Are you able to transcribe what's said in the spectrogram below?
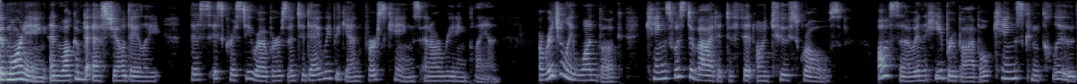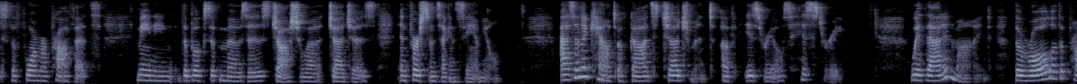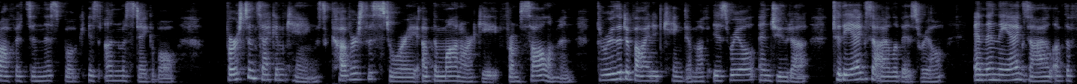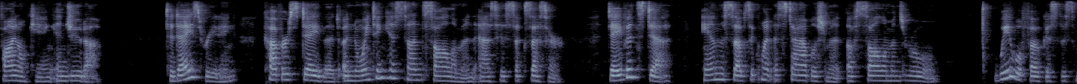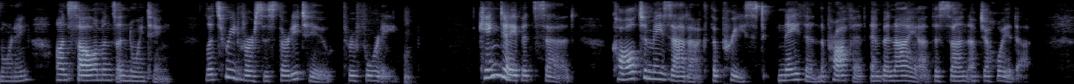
Good morning and welcome to SGL Daily. This is Kristie Robers, and today we begin 1 Kings in our reading plan. Originally one book, Kings was divided to fit on two scrolls. Also, in the Hebrew Bible, Kings concludes the former prophets, meaning the books of Moses, Joshua, Judges, and 1st and 2nd Samuel, as an account of God's judgment of Israel's history. With that in mind, the role of the prophets in this book is unmistakable. First and Second Kings covers the story of the monarchy from Solomon through the divided kingdom of Israel and Judah to the exile of Israel and then the exile of the final king in Judah. Today's reading covers David anointing his son Solomon as his successor, David's death, and the subsequent establishment of Solomon's rule. We will focus this morning on Solomon's anointing. Let's read verses 32 through 40. King David said, Call to me Zadok the priest, Nathan the prophet, and Benaiah the son of Jehoiada.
